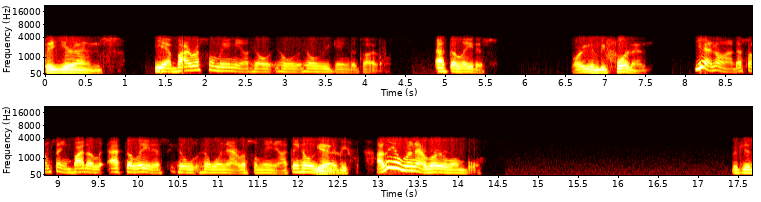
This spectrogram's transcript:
the year ends. Yeah, by WrestleMania he'll he'll he'll regain the title, at the latest. Or even before then. Yeah, no, that's what I'm saying. By the at the latest, he'll he'll win at WrestleMania. I think he'll yeah. win it before. I think he'll win at Royal Rumble which is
